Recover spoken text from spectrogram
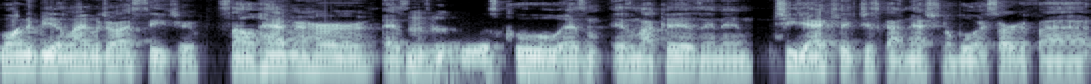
wanted to be a language arts teacher." So having her as mm-hmm. was cool as as my cousin, and she actually just got national board certified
